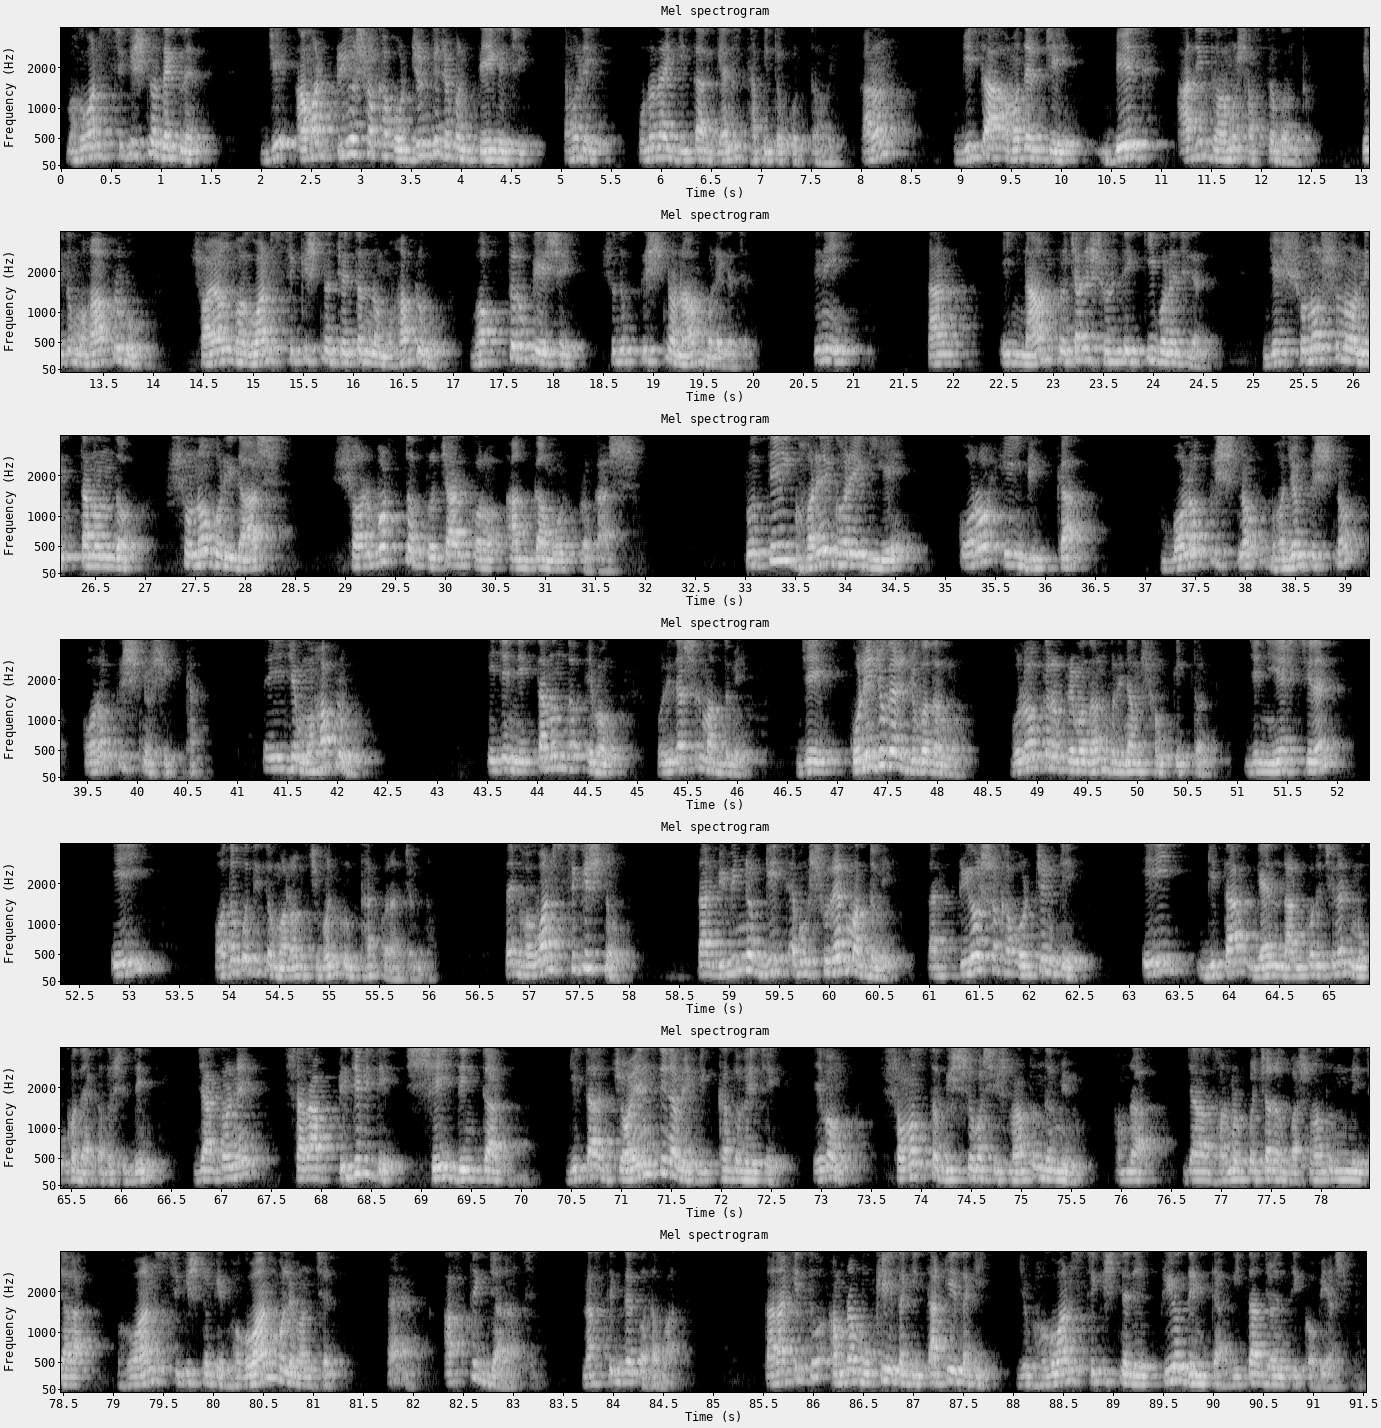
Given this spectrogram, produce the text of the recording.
ভগবান শ্রীকৃষ্ণ দেখলেন যে আমার প্রিয় সখা অর্জুনকে যখন পেয়ে গেছি, তাহলে পুনরায় গীতার জ্ঞান স্থাপিত করতে হবে। কারণ গীতা আমাদের যে বেদ আদি ধর্মশাস্ত্র গ্রন্থ। কিন্তু মহাপ্রভু স্বয়ং ভগবান শ্রীকৃষ্ণ চৈতন্য মহাপ্রভু ভক্তরূপে এসে শুধু কৃষ্ণ নাম বলে গেছেন। তিনি তার এই নাম প্রচারের শুরুতে কি বলেছিলেন? যে শোনো শোনো নিত্যানন্দ, শোনো হরিদাস, সর্বত্র প্রচার করো আজ্ঞা মোর প্রকাশ। প্রতি ঘরে ঘরে গিয়ে করো এই ভিক্ষা বল কৃষ্ণ ভজ কৃষ্ণ কর কৃষ্ণ শিক্ষা। তাই এই যে মহাপ্রভু, এই যে নিত্যানন্দ এবং হরিদাসের মাধ্যমে যে কলিযুগের যুগধর্ম, গোলকের প্রেমদন হরিনাম সংকীর্তন যে নিয়ে এসেছিলেন, এই অধপতিত মানব জীবনকে উদ্ধার করার জন্য। তাই ভগবান শ্রীকৃষ্ণ তার বিভিন্ন গীত এবং সুরের মাধ্যমে তার প্রিয় সখা অর্জুনকে এই গীতা জ্ঞান দান করেছিলেন মুখ্যদ একাদশীর দিন। যার কারণে সারা পৃথিবীতে সেই দিনটার গীতা জয়ন্তী নামে বিখ্যাত হয়েছে এবং সমস্ত বিশ্ববাসী সনাতন ধর্মী আমরা যারা ধর্ম প্রচারক বা সনাতন ধর্মী যারা ভগবান শ্রীকৃষ্ণকে ভগবান বলে মানছেন হ্যাঁ আস্তিক যারা আছে নাস্তিকদের কথা বাদ, তারা কিন্তু আমরা মুখিয়ে থাকি, তাকিয়ে থাকি যে ভগবান শ্রীকৃষ্ণের এই প্রিয় দিনটা গীতা জয়ন্তী কবে আসবে।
